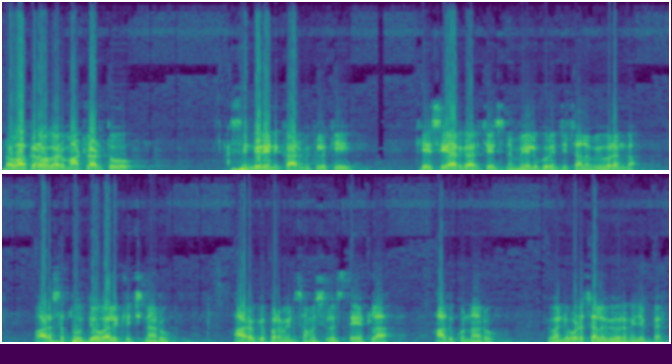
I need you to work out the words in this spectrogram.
ప్రభాకరరావు గారు మాట్లాడుతూ సింగరేణి కార్మికులకి కేసీఆర్ గారు చేసిన మేలు గురించి చాలా వివరంగా వారసత్వ ఉద్యోగాలు ఎట్లా ఇచ్చినారు ఆరోగ్యపరమైన సమస్యలు వస్తే ఎట్లా ఆదుకున్నారు ఇవన్నీ కూడా చాలా వివరంగా చెప్పారు.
